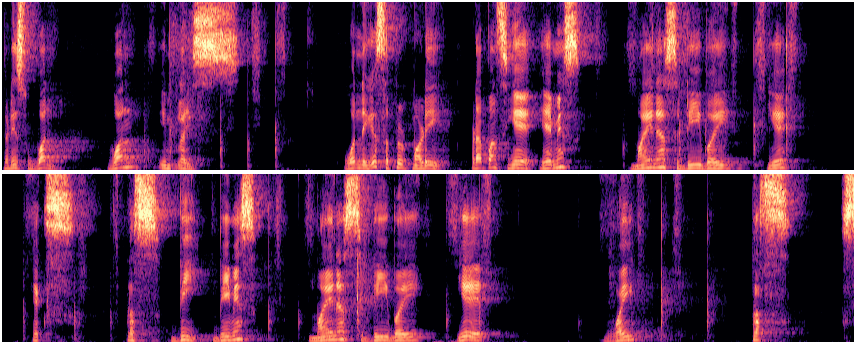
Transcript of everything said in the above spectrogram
that is 1. 1 implies 1 ಗೆ ಸಬ್ಸ್ಟಿಟ್ಯೂಟ್ ಮಾಡಿ what happens a a means minus d by a x plus b b means minus d by a y plus c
